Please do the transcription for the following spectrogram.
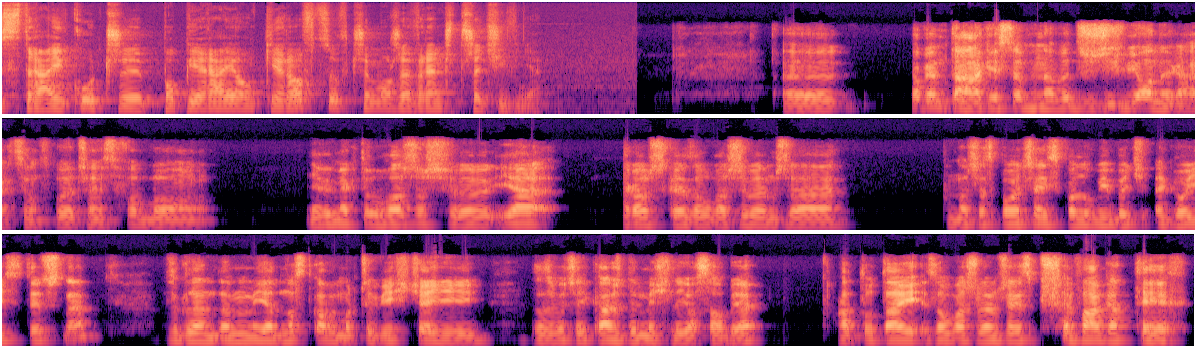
strajku? Czy popierają kierowców, czy może wręcz przeciwnie? Powiem tak, jestem nawet zdziwiony reakcją społeczeństwa, bo nie wiem, jak ty uważasz. Ja troszkę zauważyłem, że nasze społeczeństwo lubi być egoistyczne względem jednostkowym, oczywiście, i zazwyczaj każdy myśli o sobie, a tutaj zauważyłem, że jest przewaga tych,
